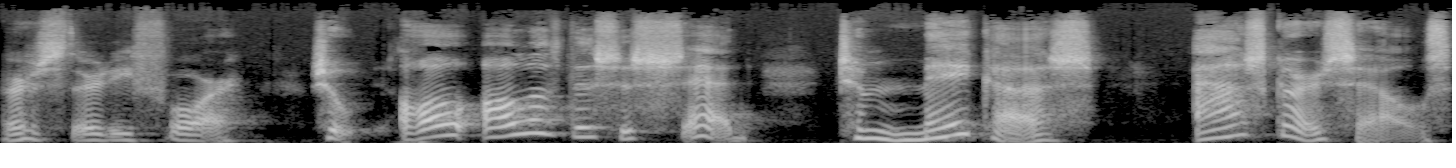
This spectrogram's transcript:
Verse 34. So all, all of this is said to make us ask ourselves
